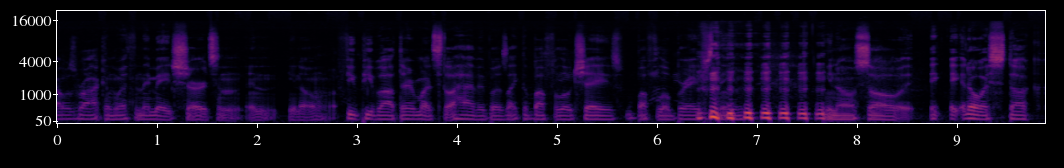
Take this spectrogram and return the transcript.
I was rocking with, and they made shirts, and, and you know, a few people out there might still have it, but it's like the Buffalo Chase, Buffalo Braves theme, you know. So it, it, it always stuck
